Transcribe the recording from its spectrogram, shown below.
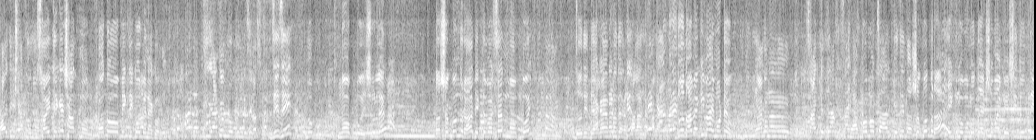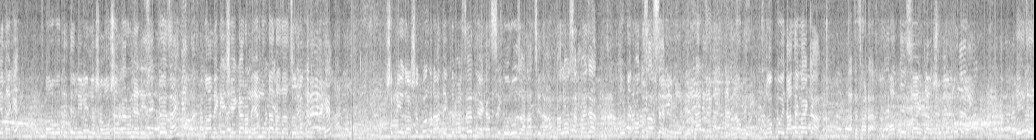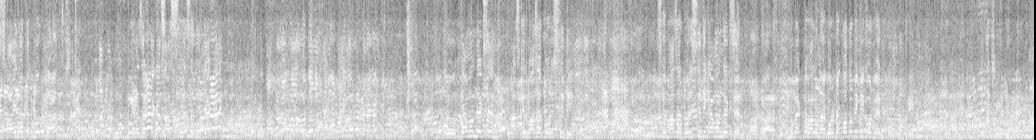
ছয় থেকে সাত মন। ছয় থেকে সাত মন। কত বিক্রি করবেন এখন? এখন নব্বই জি জি। নব্বই। নব্বই শুনলেন? দর্শক বন্ধুরা দেখতে পাচ্ছেন নব্বই। যদি দেখায় আপনাদেরকে। দুধ হবে কি ভাই মোটেও? এখন চার কেজি আছে এখনও চার কেজি। দর্শক বন্ধুরা এইগুলো মূলত এক সময় বেশি দুধ দিয়ে থাকে। পরবর্তীতে বিভিন্ন সমস্যার কারণে রিজেক্ট হয়ে যায়। তো অনেকেই সেই কারণে মোটা তাজার জন্য কিনে থাকে। সুপ্রিয় দর্শক বন্ধুরা দেখতে পাচ্ছেন দেখাচ্ছি গরু জানাচ্ছি দাম। ভালো আছেন ভাইজান? ওটা কত চাচ্ছেন? নব্বই। নব্বই। দাঁতে কয়টা? রাতে ছটা দাঁতে ছয়টা শুনলেন বন্ধুরা? এই যে ছয় দাঁতের গরুটা নব্বই হাজার টাকা চাচ্ছে যদি দেখায়। তো কেমন দেখছেন আজকের বাজার পরিস্থিতি? আজকের বাজার পরিস্থিতি কেমন দেখছেন? খুব একটা ভালো না। গরুটা কত বিক্রি করবেন? আশি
